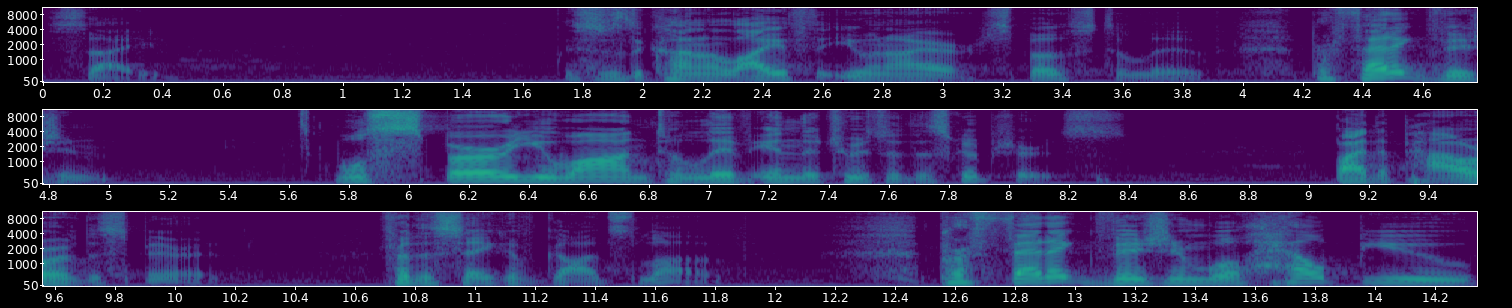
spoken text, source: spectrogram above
sight. This is the kind of life that you and I are supposed to live. Prophetic vision will spur you on to live in the truth of the scriptures by the power of the Spirit for the sake of God's love. Prophetic vision will help you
